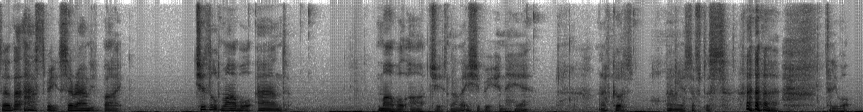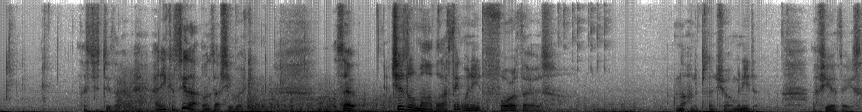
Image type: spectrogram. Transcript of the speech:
So that has to be surrounded by chiseled marble and marble arches. Now they should be in here. And of course, oh yes, I've just tell you what. Let's just do that over here. And you can see that one's actually working. So chiseled marble, I think we need four of those. I'm not 100% sure. We need a few of these.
